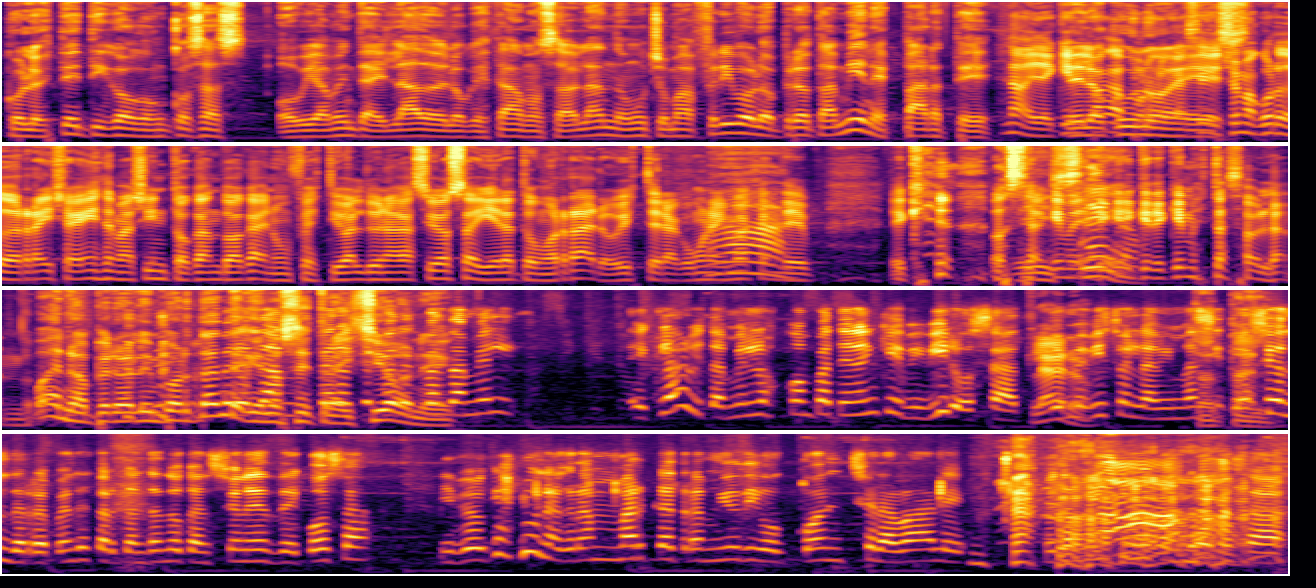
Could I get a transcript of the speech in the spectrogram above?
con lo estético, con cosas obviamente aislado de lo que estábamos hablando, mucho más frívolo, pero también es parte No, y de quién lo que uno es. Yo me acuerdo de Rage Against the Machine tocando acá en un festival de una gaseosa y era como raro, ¿viste? Era como una Ah. imagen de. de que- o sea, Sí, ¿qué me- de, qué- de qué me estás hablando? Bueno, pero lo importante es que no se pero- pero- traicione. pero también, eh, claro, y también los compas tienen que vivir, o sea, Claro. yo me he visto en la misma Total. situación, de repente estar cantando canciones de cosas y veo que hay una gran marca atrás mío, digo, conche la vale. Pero a mí sí me contrata, o, sea,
